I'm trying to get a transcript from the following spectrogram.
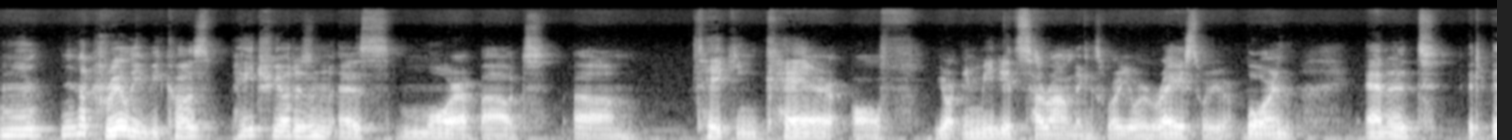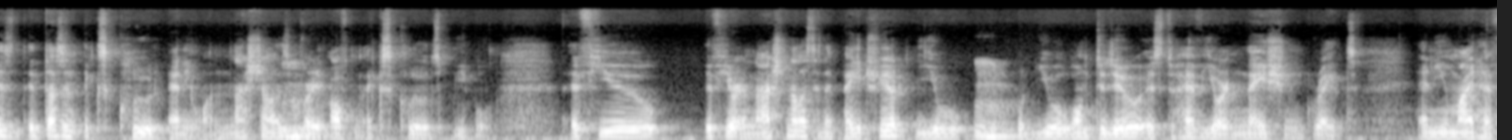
Mm, not really, because patriotism is more about um, taking care of your immediate surroundings, where you were raised, where you were born, and it it is it doesn't exclude anyone. Nationalism very often excludes people. If you if you're a nationalist and a patriot, you Mm. what you will want to do is to have your nation great, and you might have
